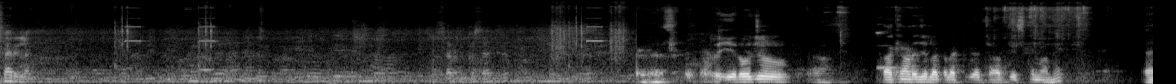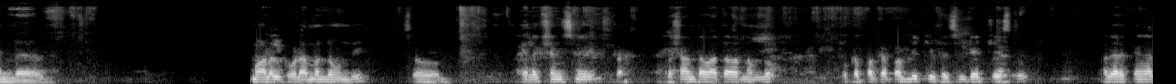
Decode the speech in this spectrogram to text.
Sarela, sabe qué sé. ఈరోజు కాకినాడ జిల్లా కలెక్టర్గా చార్జ్ తీసుకున్నాను అండ్ మోడల్ కోడ్ అమల్లో ఉంది. సో ఎలక్షన్స్ని ప్రశాంత వాతావరణంలో ఒక పక్క పబ్లిక్కి ఫెసిలిటేట్ చేస్తూ అదే రకంగా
